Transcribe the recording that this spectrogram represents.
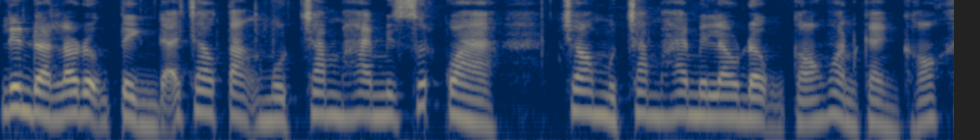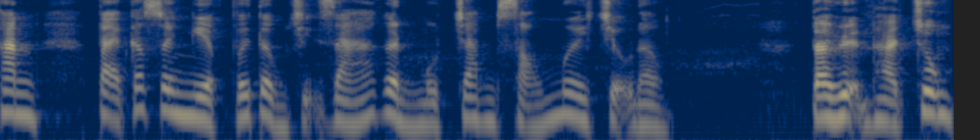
Liên đoàn Lao động tỉnh đã trao tặng 120 xuất quà cho 120 lao động có hoàn cảnh khó khăn tại các doanh nghiệp với tổng trị giá gần 160 triệu đồng. Tại huyện Hà Trung,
